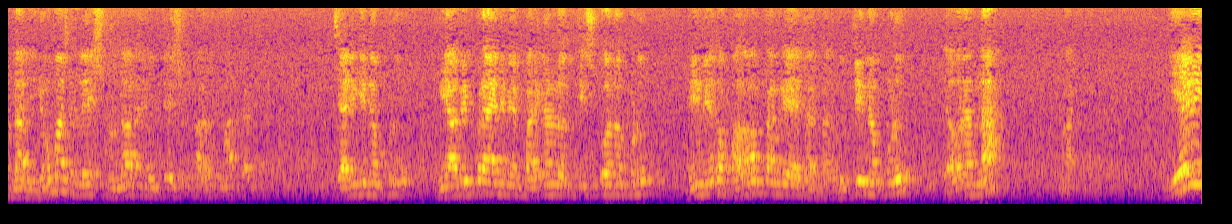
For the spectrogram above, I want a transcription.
ఉండాలి. హ్యూమన్ రిలేషన్ ఉండాలనే ఉద్దేశం ఆ మాట్లాడతాం జరిగినప్పుడు మీ అభిప్రాయాన్ని మేము పరిగణలోకి తీసుకోనప్పుడు మీ మీద బలవంతంగా ఏదన్నారు ఉద్దినప్పుడు ఎవరన్నా మాట్లాడాలి ఏమీ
